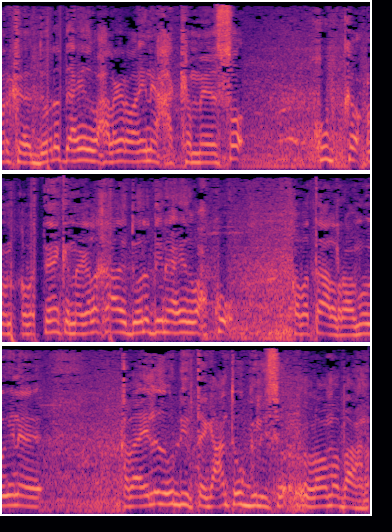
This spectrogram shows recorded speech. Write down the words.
marka dowladda ayada waxaa laga rabaa inay xakamayso hubka cunaqabateenka nagala qaaday dowladda inay ayada wax ku qabataa la inay qabaa'ilada u dhiibtay gacanta u geliso looma baahno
